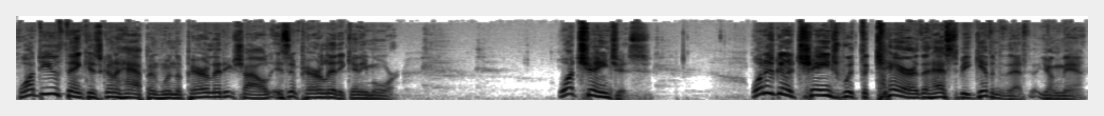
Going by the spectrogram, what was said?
What do you think is going to happen when the paralytic child isn't paralytic anymore? What changes? What is going to change with the care that has to be given to that young man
